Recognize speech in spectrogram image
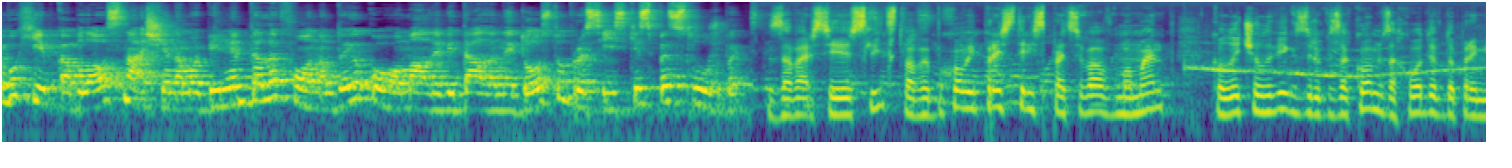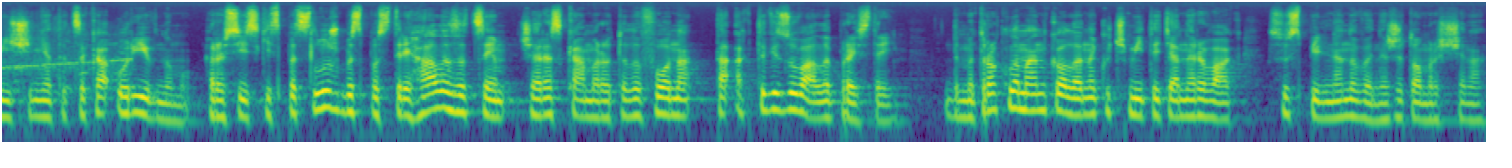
Вибухівка була оснащена мобільним телефоном, до якого мали віддалений доступ російські спецслужби. За версією слідства, вибуховий пристрій спрацював в момент, коли чоловік з рюкзаком заходив до приміщення ТЦК у Рівному. Російські спецслужби спостерігали за цим через камеру телефона та активізували пристрій. Дмитро Клименко, Олена Кучмій, Тетяна Ривак. Суспільне новини Житомирщина.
